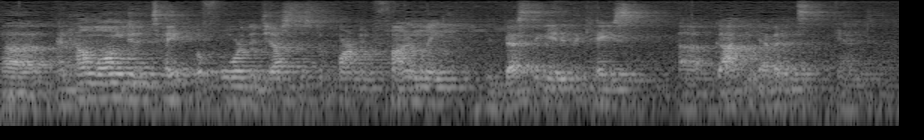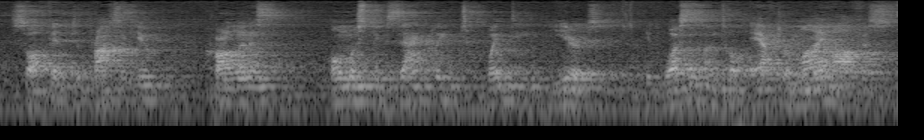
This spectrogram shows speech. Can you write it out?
Uh, and how long did it take before the Justice Department finally investigated the case, uh, got the evidence, and saw fit to prosecute Karl Linnas? Almost exactly 20 years. It wasn't until after my office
